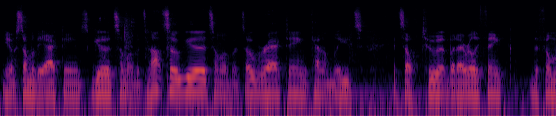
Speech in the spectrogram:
You know, some of the acting's good, some of it's not so good, some of it's overacting, kind of leads itself to it. But I really think the film,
